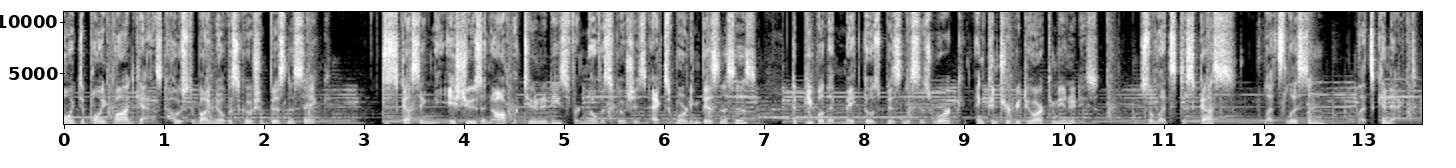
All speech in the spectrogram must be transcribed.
Point to Point podcast, hosted by Nova Scotia Business Inc., discussing the issues and opportunities for Nova Scotia's exporting businesses, the people that make those businesses work and contribute to our communities. So let's discuss, let's listen, let's connect.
